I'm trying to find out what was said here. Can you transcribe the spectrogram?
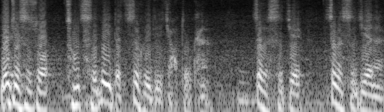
也就是说，从慈悲的智慧的角度看，这个世界。这个世界呢，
